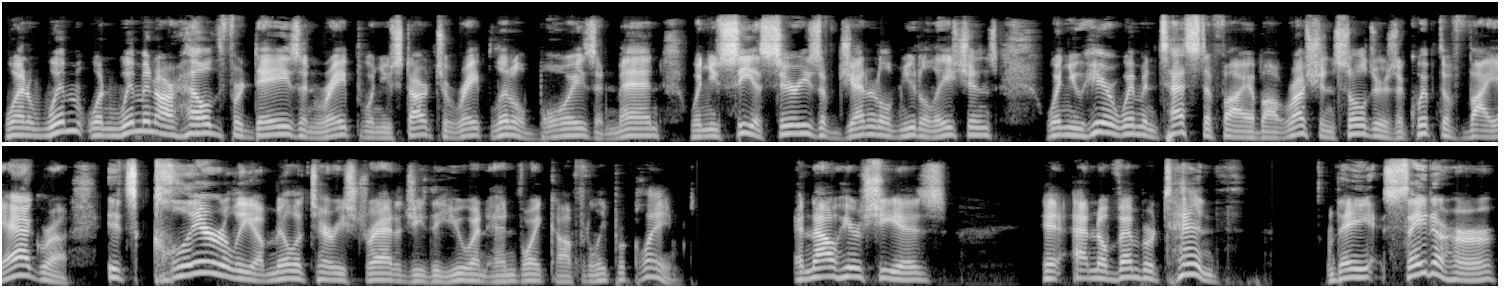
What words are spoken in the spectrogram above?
When women when women are held for days and raped, when you start to rape little boys and men, when you see a series of genital mutilations, when you hear women testify about Russian soldiers equipped with Viagra, it's clearly a military strategy the UN envoy confidently proclaimed. And now here she is eh, at November 10th. They say to her,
